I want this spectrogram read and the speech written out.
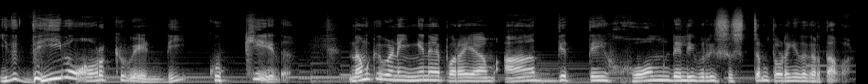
ഇത് ദൈവം അവർക്ക് വേണ്ടി കുക്ക് ചെയ്ത് നമുക്ക് വേണമെങ്കിൽ ഇങ്ങനെ പറയാം ആദ്യത്തെ ഹോം ഡെലിവറി സിസ്റ്റം തുടങ്ങിയത് കർത്താവാണ്.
